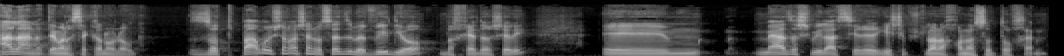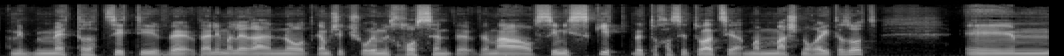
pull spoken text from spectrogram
אהלן, אתם על הסקרנולוג. זאת פעם ראשונה שאני עושה את זה בווידאו בחדר שלי. אמ, מאז השביעי לעשירי הרגישתי פשוט לא נכון לעשות תוכן. אני באמת רציתי והיה לי מלא רעיונות, גם שקשורים לחוסן ומה עושים עסקית בתוך הסיטואציה הממש נוראית הזאת. אמ,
